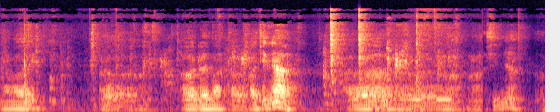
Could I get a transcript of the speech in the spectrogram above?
Đâu? Ờ, ờ đây mà, ờ, ba chín nhá. Ờ, ờ chín nhá. Ờ.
